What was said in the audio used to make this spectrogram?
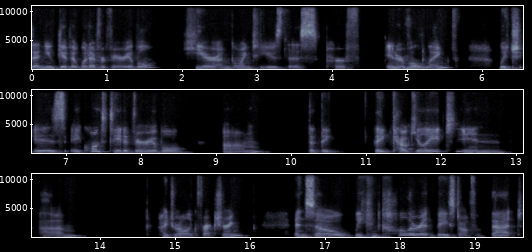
then you give it whatever variable. Here, I'm going to use this perf interval length, which is a quantitative variable um, that they, they calculate in um, hydraulic fracturing. And so we can color it based off of that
